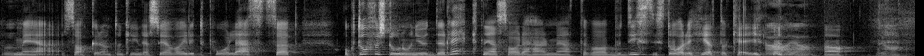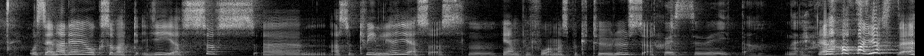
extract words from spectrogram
med saker runt omkring det. Så jag var ju lite påläst. Så att, och då förstod hon ju direkt när jag sa det här med att det var buddhistiskt, då var det helt okej. Ja, ja. Ja. ja. Och sen hade jag ju också varit Jesus, eh, alltså kvinnliga Jesus, i en performance på Kulturhuset. Jesuita? Nej. Ja, just det!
